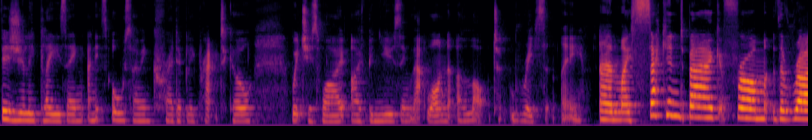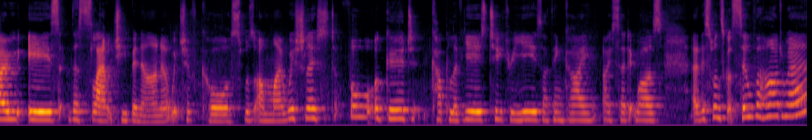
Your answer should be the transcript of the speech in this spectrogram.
visually pleasing, and it's also incredibly practical which is why I've been using that one a lot recently. And my second bag from the Row is the Slouchy Banana, which of course was on my wish list for a good couple of years, two, three years I think I, I said it was. Uh, this one's got silver hardware,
